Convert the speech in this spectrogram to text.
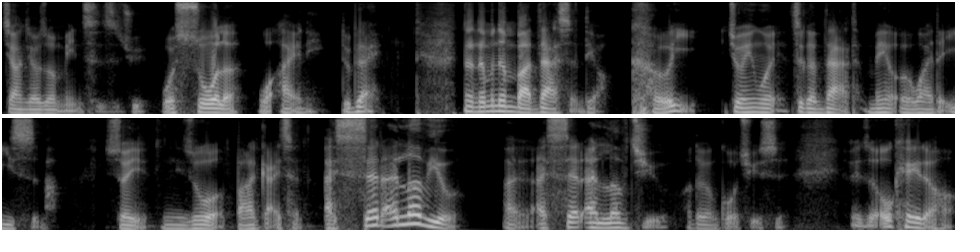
这样叫做名词子句。我说了我爱你，对不对？那能不能把 that 省掉？可以，就因为这个 that 没有额外的意思嘛，所以你如果把它改成 I said I love you I said I loved you，都用过去式，所以是 OK 的哈。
